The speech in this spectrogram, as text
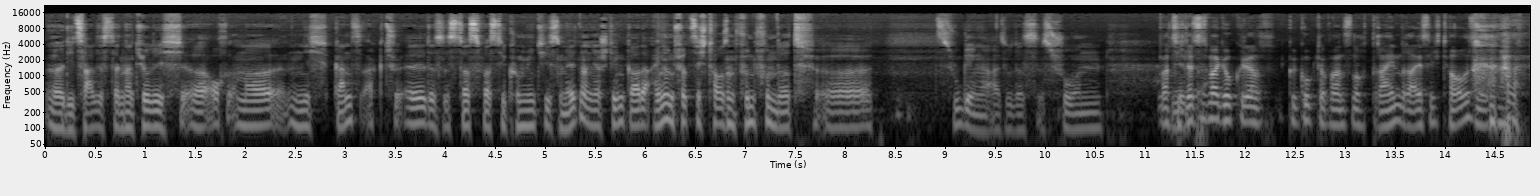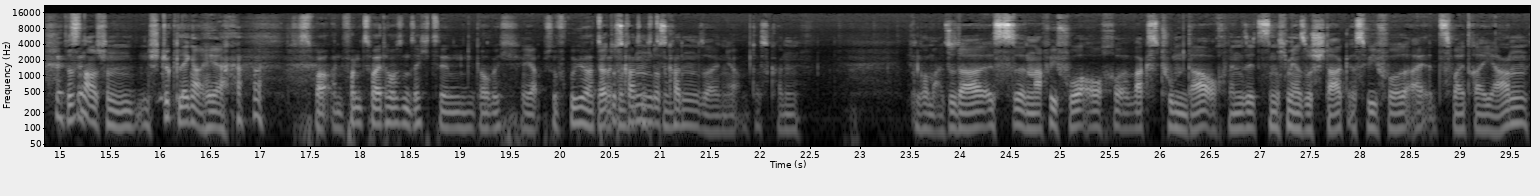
Die Zahl ist dann natürlich auch immer nicht ganz aktuell. Das ist das, was die Communities melden. Und hier stehen gerade 41.500 äh, Zugänge. Also das ist schon... Als ich letztes Mal geguckt habe, geguckt habe waren es noch 33.000. das ist auch schon ein Stück länger her. das war Anfang 2016, glaube ich. Ja. So früher. Ja, das kann, das kann sein, ja. Das kann hinkommen. Also da ist äh, nach wie vor auch äh, Wachstum da, auch wenn es jetzt nicht mehr so stark ist wie vor zwei, drei Jahren.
